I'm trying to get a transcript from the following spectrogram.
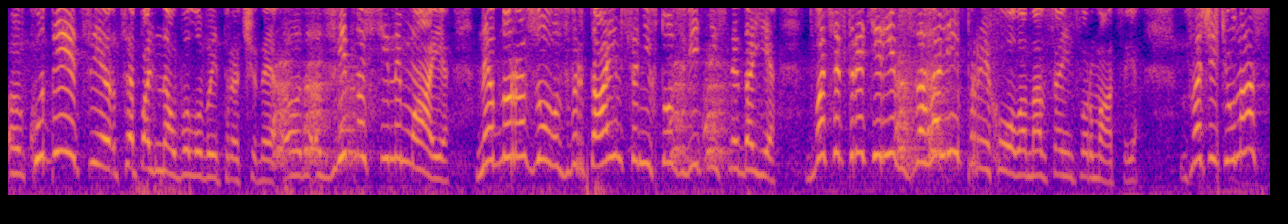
Е, Куди це, це пальне було витрачене? Е, Звітності немає. Неодноразово звертаємося, ніхто звітність не дає. 23-й рік взагалі прихована вся інформація. Значить, у нас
